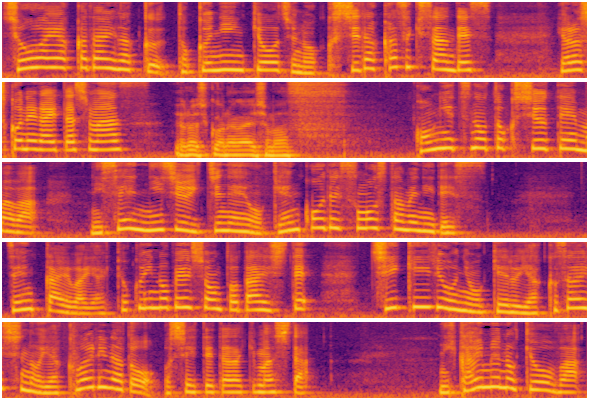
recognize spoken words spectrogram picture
昭和薬科大学特任教授の串田和樹さんです。よろしくお願いいたします。よろしくお願いします。今月の特集テーマは2021年を健康で過ごすためにです。前回は薬局イノベーションと題して地域医療における薬剤師の役割などを教えていただきました。2回目の今日は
